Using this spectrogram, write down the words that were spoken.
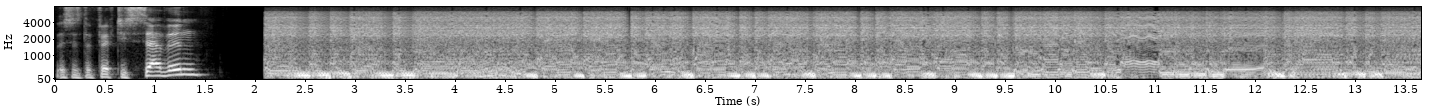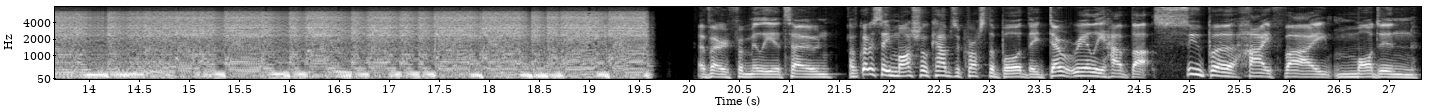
This is the 57. A very familiar tone. I've got to say Marshall cabs across the board, they don't really have that super hi-fi modern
